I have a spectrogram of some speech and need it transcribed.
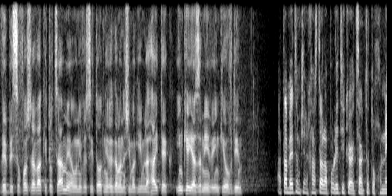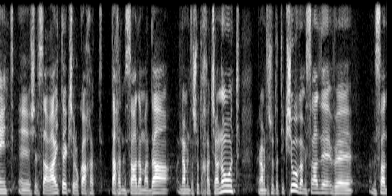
ובסופו של דבר, כתוצאה מהאוניברסיטאות, נראה גם אנשים מגיעים להייטק, אם כיזמים ואם כעובדים. אתה בעצם כשנכנסת לפוליטיקה הצגת תוכנית אה, של שר הייטק שלוקחת תחת משרד המדע גם את רשות החדשנות, גם את רשות התקשוב והמשרד, אה, והמשרד,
